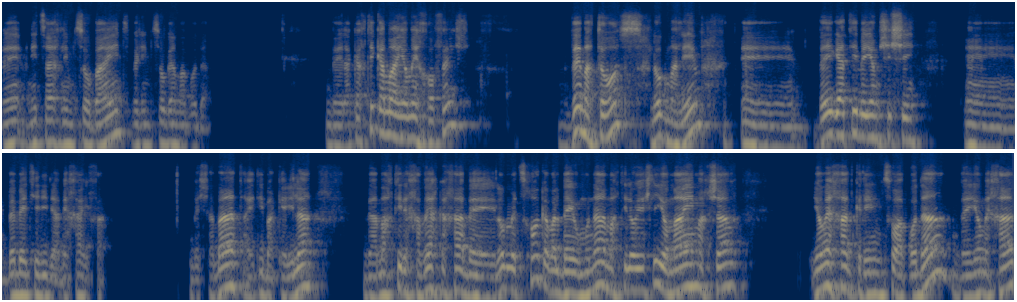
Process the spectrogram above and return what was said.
ואני צריך למצוא בית ולמצוא גם עבודה. ולקחתי כמה יומי חופש ומטוס, לא גמלים, אה, והגעתי ביום שישי אה, בבית ידידיה בחיפה. בשבת הייתי בקהילה, ואמרתי לחבר ככה, ב, לא בצחוק, אבל באמונה, אמרתי לו, יש לי יומיים עכשיו, יום אחד כדי למצוא עבודה, ויום אחד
